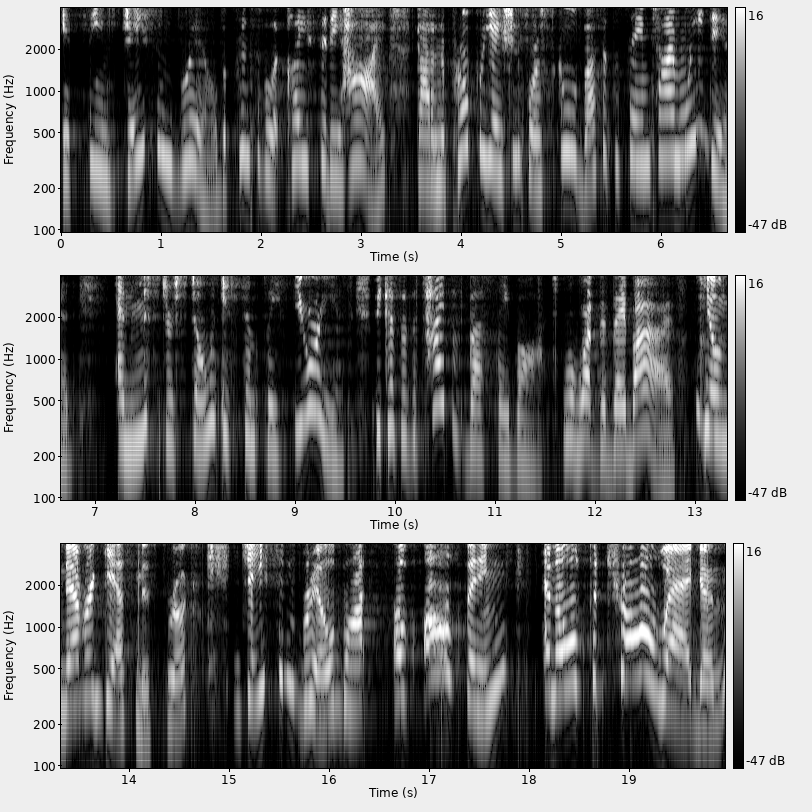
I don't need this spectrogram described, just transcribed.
It seems Jason Brill, the principal at Clay City High, got an appropriation for a school bus at the same time we did. And Mr. Stone is simply furious because of the type of bus they bought. Well, what did they buy? You'll never guess, Miss Brooks. Jason Brill bought, of all things, an old patrol wagon.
